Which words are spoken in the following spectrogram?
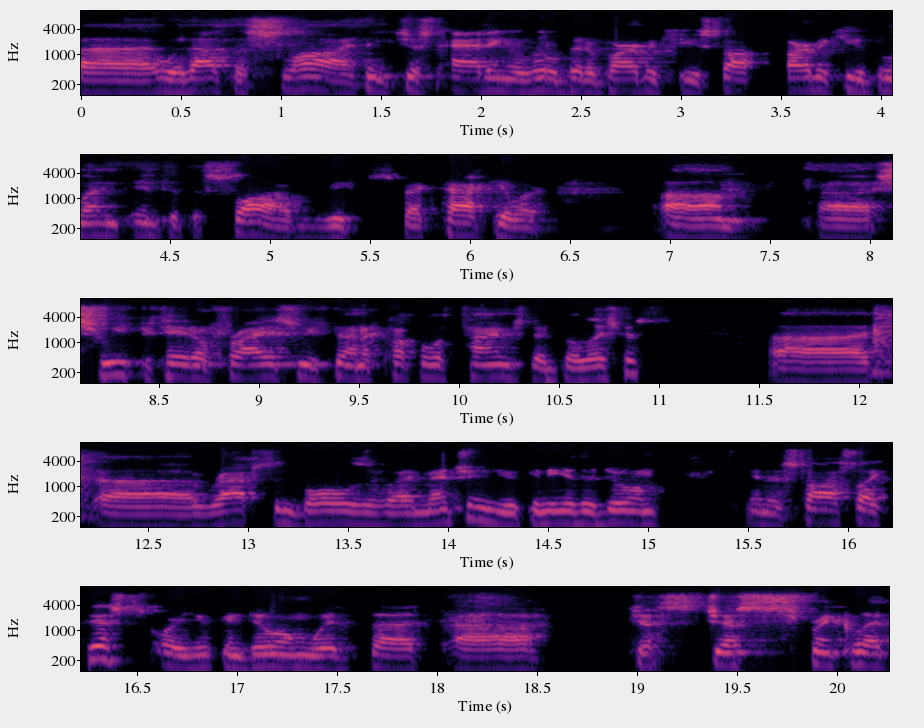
uh, without the slaw? I think just adding a little bit of barbecue barbecue blend into the slaw would be spectacular. Um, uh, sweet potato fries we've done a couple of times. They're delicious. Uh, wraps and bowls, as I mentioned, you can either do them in a sauce like this, or you can do them with just just sprinkle it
